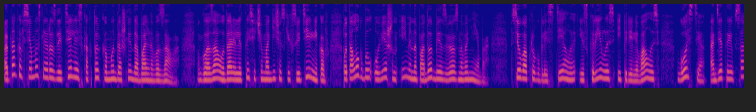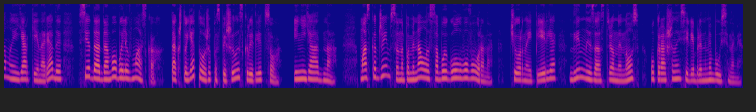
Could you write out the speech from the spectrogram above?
Однако все мысли разлетелись, как только мы дошли до бального зала. В глаза ударили тысячи магических светильников, потолок был увешан именно подобие звездного неба. Все вокруг блестело, искрилось и переливалось. Гости, одетые в самые яркие наряды, все до одного были в масках, так что я тоже поспешила скрыть лицо. И не я одна. Маска Джеймса напоминала собой голову ворона черные перья, длинный заостренный нос, украшенный серебряными бусинами.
